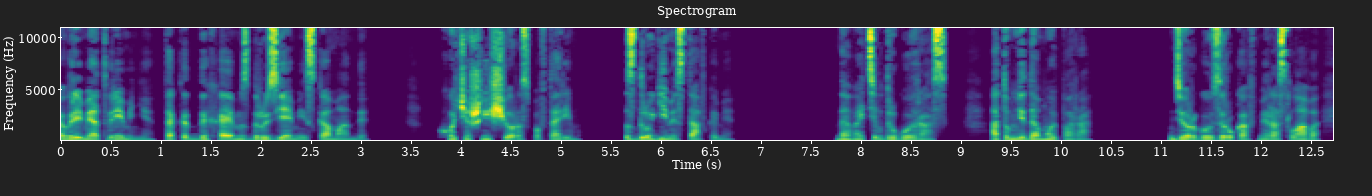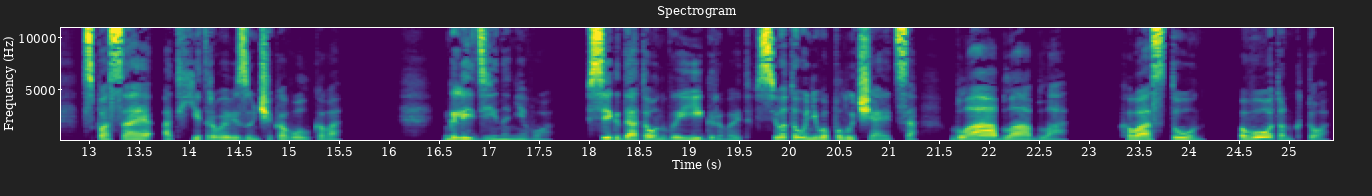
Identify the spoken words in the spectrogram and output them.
Время от времени так отдыхаем с друзьями из команды. Хочешь еще раз повторим? С другими ставками. Давайте в другой раз, а то мне домой пора. Дергаю за рукав Мирослава, спасая от хитрого везунчика Волкова. Гляди на него. Всегда-то он выигрывает, все то у него получается. Бла-бла-бла. Хвостун. Вот он кто.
